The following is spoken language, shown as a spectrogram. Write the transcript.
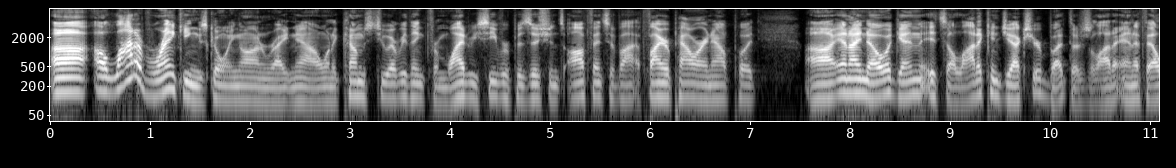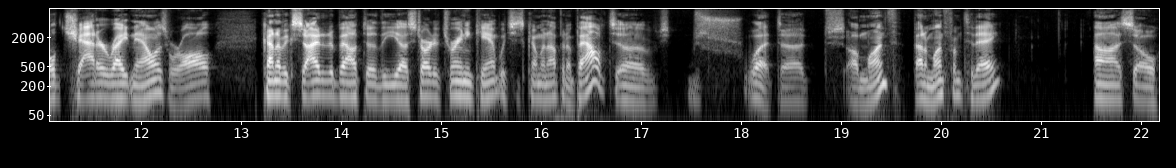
Uh, a lot of rankings going on right now when it comes to everything from wide receiver positions, offensive firepower and output. Uh, and I know, again, it's a lot of conjecture, but there's a lot of NFL chatter right now as we're all kind of excited about uh, the uh, start of training camp, which is coming up in about, uh, what, uh, a month? About a month from today. so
